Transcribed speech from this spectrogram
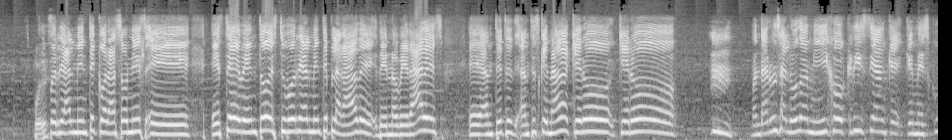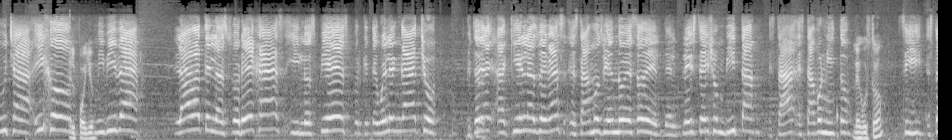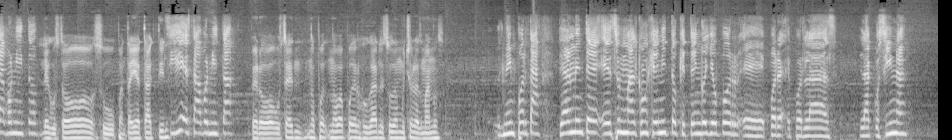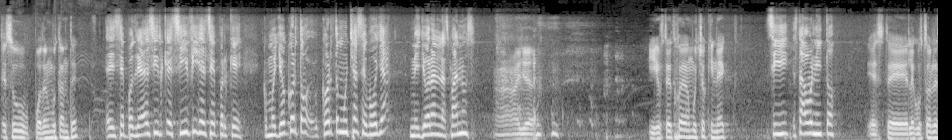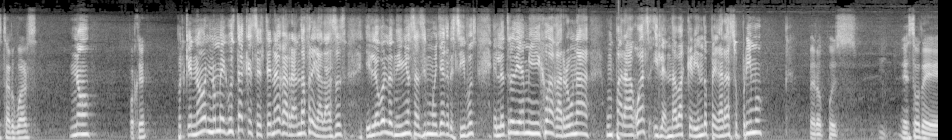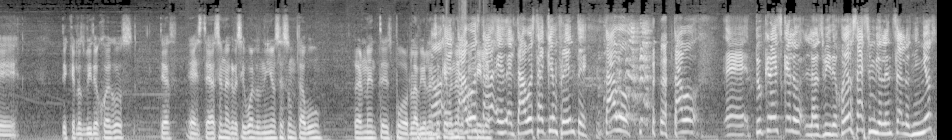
¿Puedes? Pues realmente, corazones, eh, este evento estuvo realmente plagado de, de novedades. Eh, antes, que nada, quiero, quiero mm, mandar un saludo a mi hijo Cristian, que, que me escucha. Hijo, El pollo. mi vida, lávate las orejas y los pies porque te huelen gacho. Estoy a- aquí en Las Vegas, estábamos viendo eso del PlayStation Vita. Está, está bonito. ¿Le gustó? Sí, está bonito. ¿Le gustó su pantalla táctil? Sí, está bonita. Pero usted no, va a poder jugar, le sudan mucho las manos. Pues no importa, realmente es un mal congénito que tengo yo por, eh, por, por las, la cocina. ¿Es su poder mutante? Eh, se podría decir que sí, fíjese, porque como yo corto, corto mucha cebolla, me lloran las manos. Ah, ya. ¿Y usted juega mucho Kinect? Sí, está bonito. Este, ¿Le gustó el Star Wars? No, ¿Por qué? porque no, no me gusta que se estén agarrando a fregadazos y luego los niños se hacen muy agresivos. El otro día mi hijo agarró una, un paraguas y le andaba queriendo pegar a su primo. Pero pues, esto de, de que los videojuegos te, este, hacen agresivo a los niños es un tabú. Realmente es por la violencia No, que ven en la familia. está, el, el Tavo está aquí enfrente. Tavo, Tavo, eh, ¿tú crees que lo- los videojuegos hacen violencia a los niños?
